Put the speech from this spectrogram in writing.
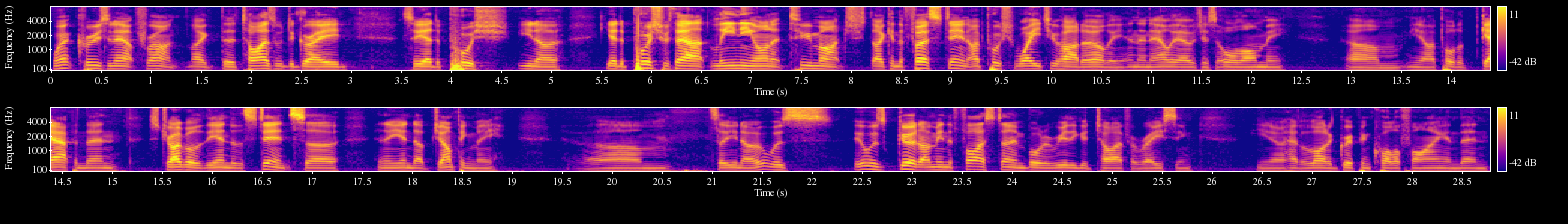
weren't cruising out front. Like the tires would degrade, so you had to push. You know, you had to push without leaning on it too much. Like in the first stint, I pushed way too hard early, and then Elio was just all on me. Um, you know, I pulled a gap and then struggled at the end of the stint. So, and then he ended up jumping me. Um, so you know, it was it was good. I mean, the Firestone bought a really good tire for racing. You know, had a lot of grip in qualifying, and then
